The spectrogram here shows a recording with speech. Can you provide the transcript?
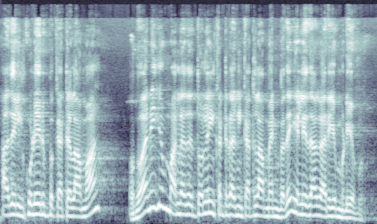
அதில் குடியிருப்பு கட்டலாமா? வணிகம் அல்லது தொழில் கட்டிடங்கள் கட்டலாமா என்பதை எளிதாக அறிய முடியும்.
